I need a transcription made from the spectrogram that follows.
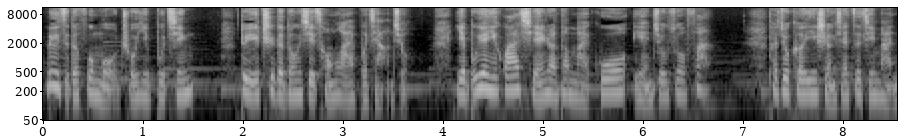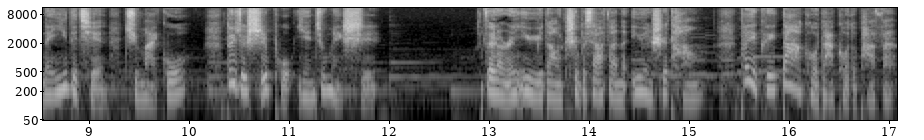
绿子的父母厨艺不精，对于吃的东西从来不讲究，也不愿意花钱让他买锅研究做饭，他就可以省下自己买内衣的钱去买锅，对着食谱研究美食。在让人抑郁到吃不下饭的医院食堂，她也可以大口大口的扒饭，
